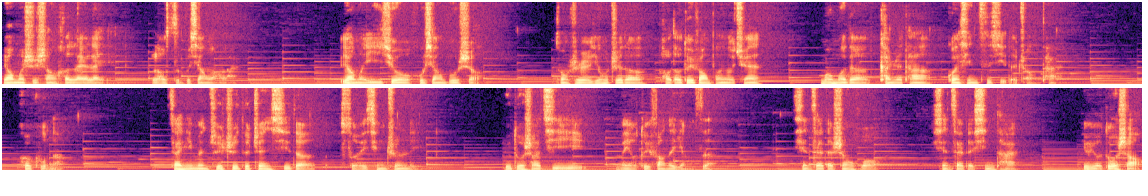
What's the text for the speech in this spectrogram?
要么是伤痕累累，老死不相往来；要么依旧互相不舍，总是幼稚的跑到对方朋友圈，默默的看着他关心自己的状态。何苦呢？在你们最值得珍惜的所谓青春里，有多少记忆没有对方的影子？现在的生活，现在的心态，又有多少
